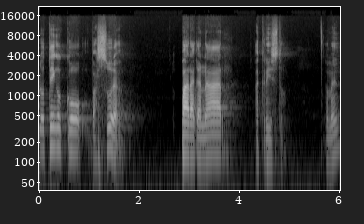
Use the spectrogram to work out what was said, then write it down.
lo tengo como basura para ganar a Cristo. Amén.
